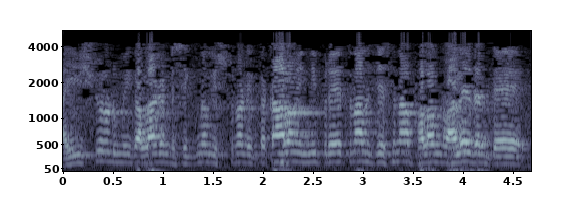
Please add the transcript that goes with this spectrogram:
ఆ ఈశ్వరుడు మీకు అలాగంటే సిగ్నల్ ఇస్తున్నాడు. ఇంతకాలం ఇన్ని ప్రయత్నాలు చేసినా ఫలం రాలేదంటే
